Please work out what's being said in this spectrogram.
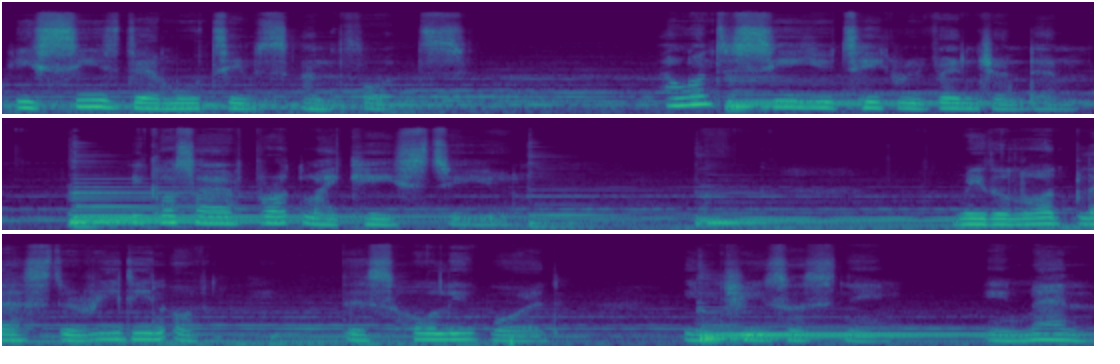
He sees their motives and thoughts. I want to see you take revenge on them because I have brought my case to you. May the Lord bless the reading of this holy word in Jesus' name. Amen.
